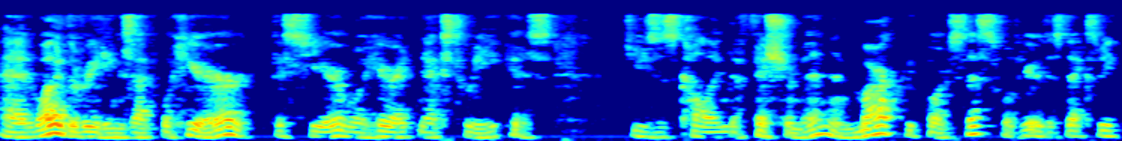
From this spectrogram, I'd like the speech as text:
And one of the readings that we'll hear this year, we'll hear it next week, is Jesus calling the fishermen. And Mark reports this. We'll hear this next week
